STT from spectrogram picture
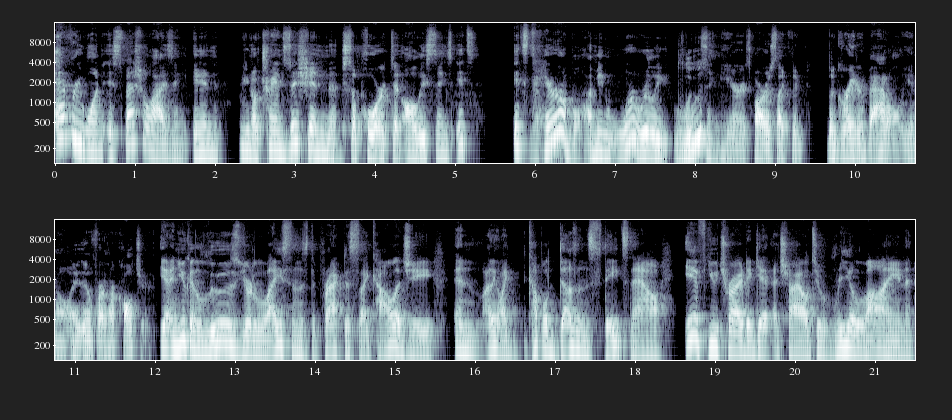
everyone is specializing in you know transition mm-hmm. support and all these things it's it's terrible i mean we're really losing here as far as like the the greater battle, you know, for our culture. Yeah, and you can lose your license to practice psychology in I think like a couple dozen states now if you try to get a child to realign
